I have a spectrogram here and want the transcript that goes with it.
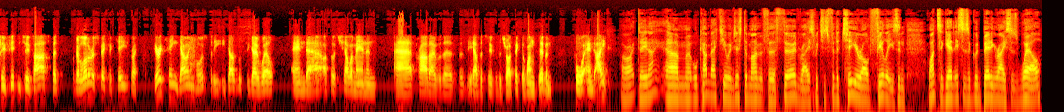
too fit and too fast, but I've got a lot of respect for Keysborough. Very keen going horse, but he, he does look to go well. And uh, I thought Shalaman and uh, Prado were the, the, the other two for the trifecta: one, seven, four, and eight. All right, Dino. Um, we'll come back to you in just a moment for the third race, which is for the two-year-old fillies and. Once again, this is a good betting race as well.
